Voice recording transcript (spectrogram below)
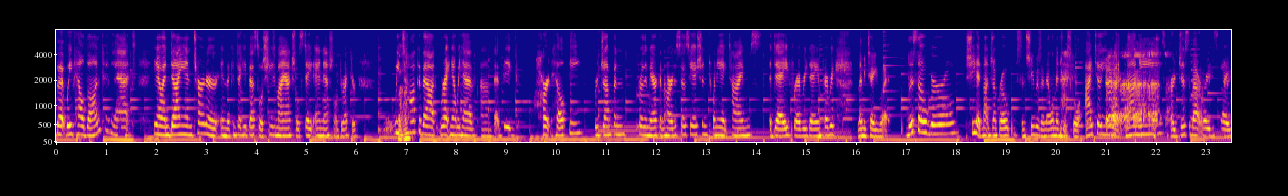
but we've held on to that, you know. And Diane Turner in the Kentucky Festival, she's my actual state and national director. We Uh-huh. talk about right now. We have um, that big Heart Healthy. We're jumping for the American Heart Association 28 times a day for every day in February. Let me tell you what. This old girl, she had not jumped rope since she was in elementary school. I tell you what, my knees are just about ready to say,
